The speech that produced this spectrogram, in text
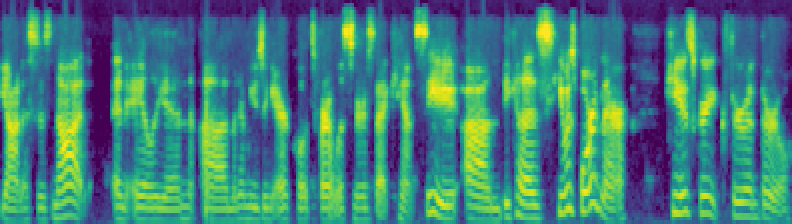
Giannis is not an alien. Um, and I'm using air quotes for our listeners that can't see um, because he was born there. He is Greek through and through,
